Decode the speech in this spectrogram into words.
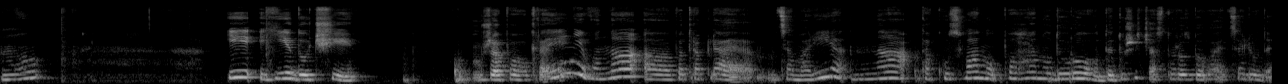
Ну, і їдучи вже по Україні, вона е, потрапляє, ця Марія, на таку звану погану дорогу, де дуже часто розбиваються люди.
